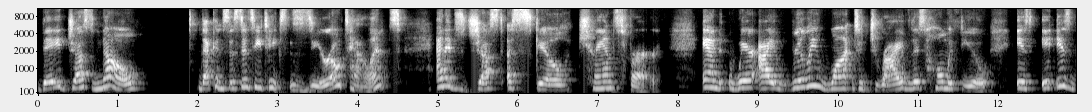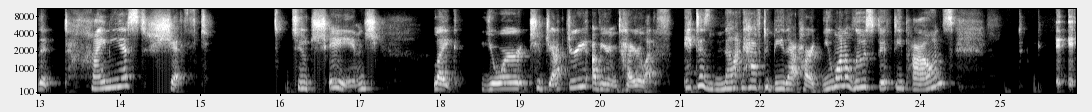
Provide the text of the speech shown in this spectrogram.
They just know that consistency takes zero talent and it's just a skill transfer. And where I really want to drive this home with you is it is the tiniest shift to change like your trajectory of your entire life. It does not have to be that hard. You want to lose 50 pounds? it,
